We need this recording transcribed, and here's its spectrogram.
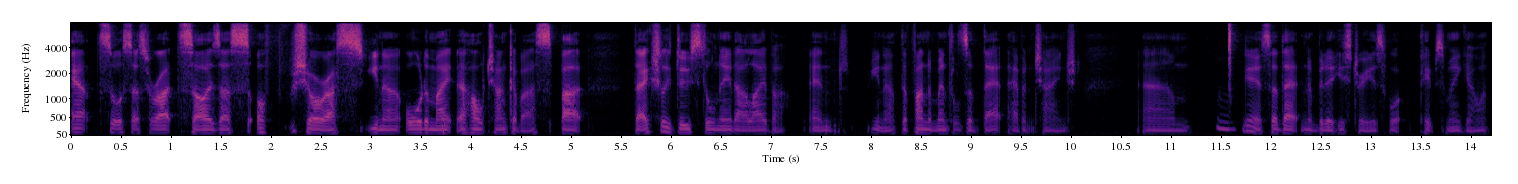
outsource us, right size us, offshore us, you know, automate a whole chunk of us, but they actually do still need our labour, and you know the fundamentals of that haven't changed. Um, Yeah, so that and a bit of history is what keeps me going.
